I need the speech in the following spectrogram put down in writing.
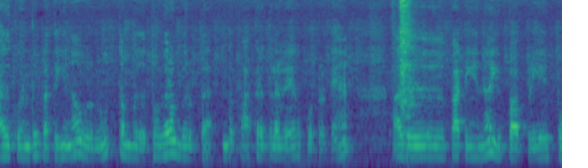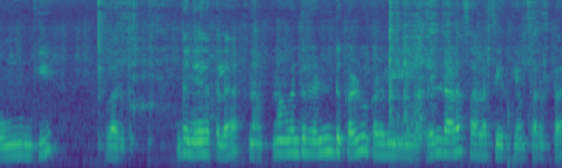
அதுக்கு வந்து பார்த்திங்கன்னா ஒரு நூற்றம்பது துவரம் பருப்பை இந்த பாத்திரத்தில் வேக போட்டிருக்கேன். அது பார்த்திங்கன்னா இப்போ அப்படியே பொங்கி வருது. இந்த நேரத்தில் நான் நான் வந்து ரெண்டு கழுவு கழுவி ரெண்டு அலசு அலசியிருக்கேன் பருப்பை.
